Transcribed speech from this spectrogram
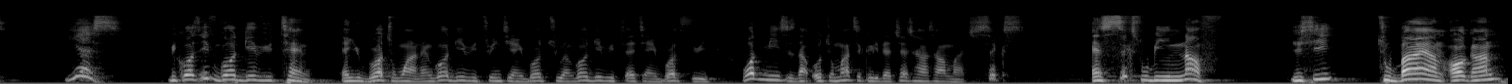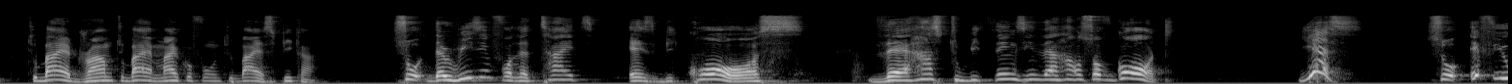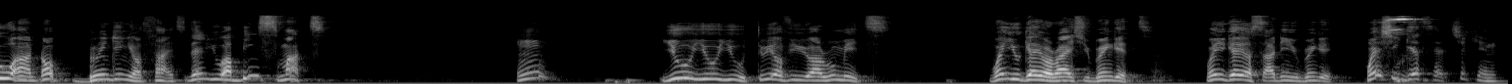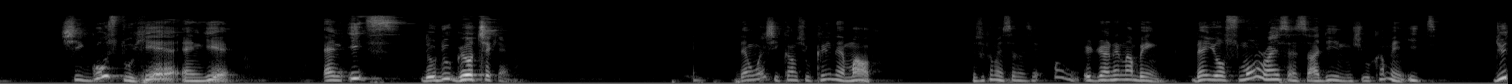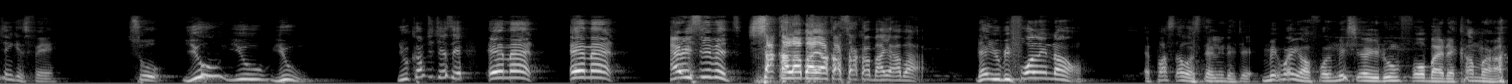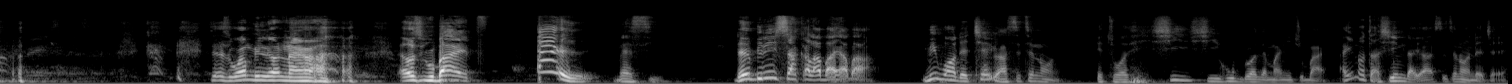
Yes. Because if God gave you 10 and you brought one, and God gave you 20 and you brought two, and God gave you 30 and you brought three, what means is that automatically the church has how much? Six. And six will be enough, you see, to buy an organ, to buy a drum, to buy a microphone, to buy a speaker. So the reason for the tithe is because there has to be things in the house of God. Yes. So if you are not bringing your tithes, then you are being smart. Hmm? You, you, you, three of you, you are roommates. When you get your rice, you bring it. When you get your sardine, you bring it. When she gets her chicken, she goes to here and here and eats, they'll do grilled chicken. Then when she comes, she'll clean her mouth. And she'll come and sit and say, Oh, Adriana Bing. Then your small rice and sardine, she'll come and eat. Do you think it's fair? So you, you, you, you come to church and say, Amen, Amen. I receive it. Then you'll be falling down. A pastor was telling the church, when you are falling, make sure you don't fall by the camera. It says one million naira. Else you buy it. Hey, mercy. Then be in shakalabayaba. Meanwhile, the chair you are sitting on, it was she, she who brought the money to buy. Are you not ashamed that you are sitting on the chair?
